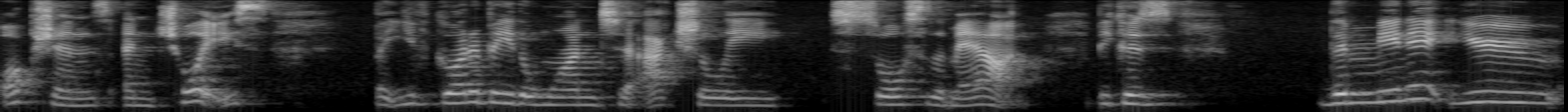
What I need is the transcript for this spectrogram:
options and choice, but you've got to be the one to actually source them out because the minute you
